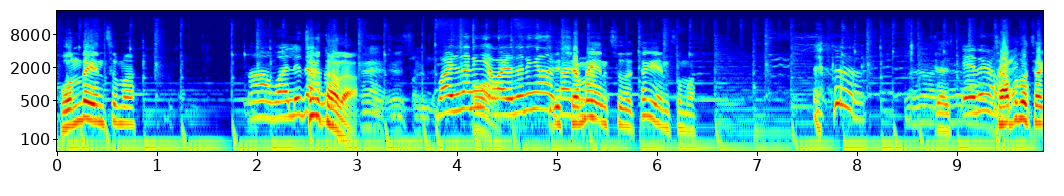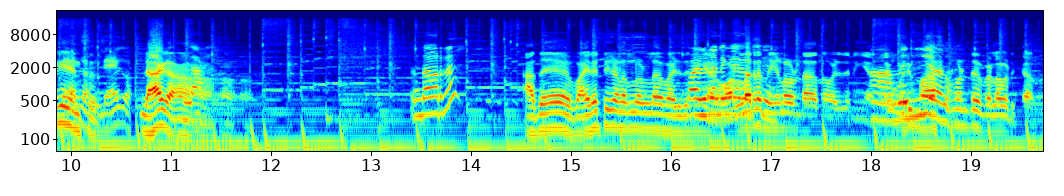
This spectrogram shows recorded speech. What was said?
红的颜色吗？ചെറുത്താതാ വഴുതനങ്ങ വഴുതനങ്ങ ചകയൻസുമാ ചാപ്പത് ചകയൻസ് ലാഗ എന്താ പറഞ്ഞേ? അത് വയലറ്റ് കളറിലുള്ള വഴുതനങ്ങ. വളരെ നീളം ഉണ്ടാകുന്ന വഴുതനങ്ങ. ഒരു മാസം കൊണ്ട് വിളവെടുക്കാന്ന്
